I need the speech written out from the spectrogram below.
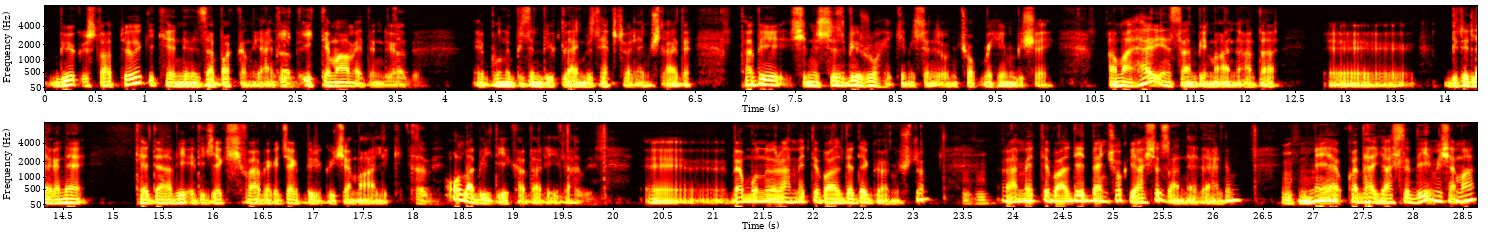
büyük üstad diyor ki kendinize bakın yani Tabii. ihtimam edin diyor. Tabii. E bunu bizim büyüklerimiz hep söylemişlerdi. Tabii şimdi siz bir ruh hekimisiniz. O çok mühim bir şey. Ama her insan bir manada e, birilerine tedavi edecek, şifa verecek bir güce malik. Tabii. Olabildiği kadarıyla. Tabii. Ee, ben bunu rahmetli validede görmüştüm. Hı hı. Rahmetli valideyi ben çok yaşlı zannederdim. Hı hı. Meğer o kadar yaşlı değilmiş ama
